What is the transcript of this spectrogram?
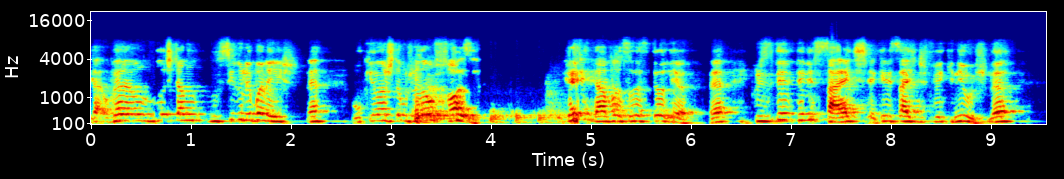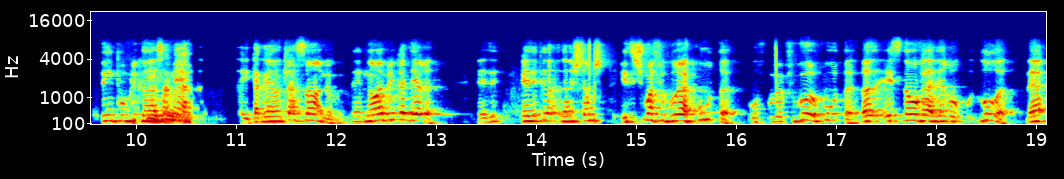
Tá, o verdadeiro Lula está no, no libanês. Né? O que nós estamos vendo é o Sosa. Ele está avançando essa teoria. Né? Inclusive, teve, teve sites, aquele site de fake news, né? tem publicando essa merda. E está ganhando tração, amigo. Não é brincadeira. Quer dizer, quer dizer, que nós estamos. Existe uma figura oculta, uma figura oculta. Esse não é o verdadeiro Lula, né?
